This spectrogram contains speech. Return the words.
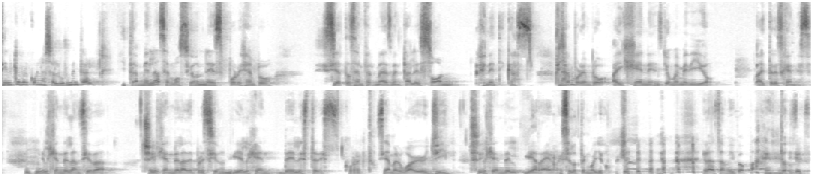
Tiene que ver con la salud mental. Y también las emociones, por ejemplo, ciertas enfermedades mentales son genéticas. O sea, por ejemplo, hay genes, yo me he medido, hay tres genes. El gen de la ansiedad, el gen de la depresión y el gen del estrés. Correcto. Se llama el warrior gene, el gen del guerrero, ese lo tengo yo, gracias a mi papá. Entonces,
